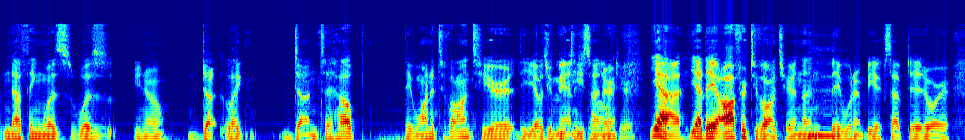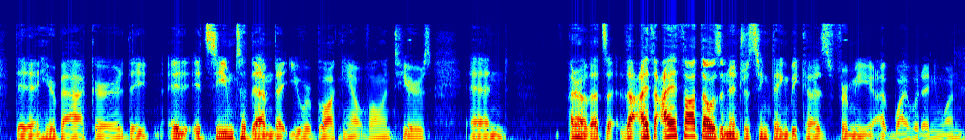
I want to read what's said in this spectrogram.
nothing was was you know do, like done to help they wanted to volunteer the LGBT to center. volunteer? Yeah, yeah, they offered to volunteer, and then Mm-hmm. they wouldn't be accepted, or they didn't hear back, or they. It, it seemed to them that you were blocking out volunteers, and I don't know. That's that, I th- I thought that was an interesting thing because for me, I, why would anyone?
